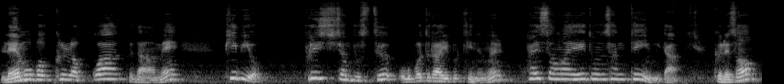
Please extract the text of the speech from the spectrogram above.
램오버 클럭과 그 다음에 PBO 프리시전 부스트 오버드라이브 기능을 활성화해 둔 상태입니다. 그래서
